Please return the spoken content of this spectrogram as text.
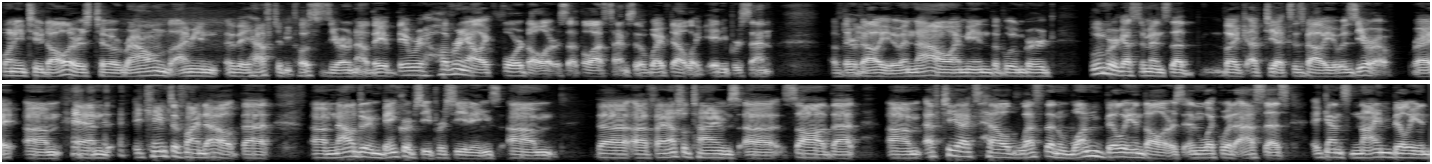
$22 to around i mean they have to be close to zero now. They they were hovering at like $4 at the last time so it wiped out like 80% of their Mhm. value. And now i mean the bloomberg bloomberg estimates that like ftx's value is zero right? Um, and it came to find out that um, now doing bankruptcy proceedings um, the uh, financial times uh, saw that um, FTX held less than $1 billion in liquid assets against $9 billion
